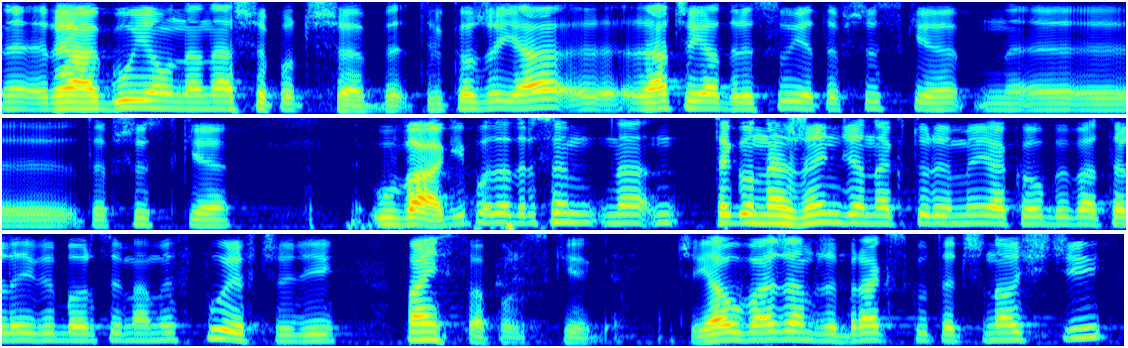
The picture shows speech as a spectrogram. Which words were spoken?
e, reagują na nasze potrzeby, tylko że ja e, raczej adresuję te wszystkie, te wszystkie uwagi pod adresem na tego narzędzia, na które my jako obywatele i wyborcy mamy wpływ, czyli państwa polskiego. Znaczy ja uważam, że brak skuteczności e,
